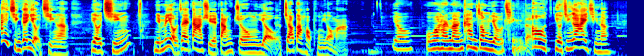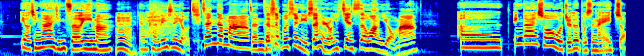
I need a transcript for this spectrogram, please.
爱情跟友情啊，友情，你们有在大学当中有交到好朋友吗？有，我还蛮看重友情的。哦，友情跟爱情呢？友情跟爱情择一吗？嗯嗯，肯定是友情。真的吗？真的。可是不是女生很容易见色忘友吗？呃，应该说我绝对不是那一种。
